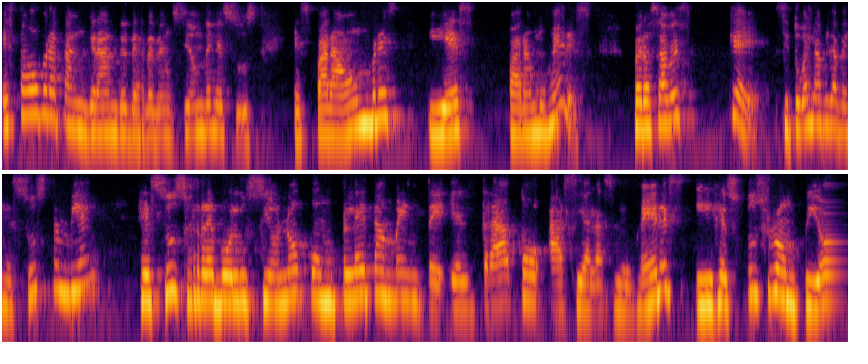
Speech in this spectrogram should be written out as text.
esta obra tan grande de redención de Jesús es para hombres y es para mujeres. Pero sabes qué, si tú ves la vida de Jesús también, Jesús revolucionó completamente el trato hacia las mujeres y Jesús rompió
